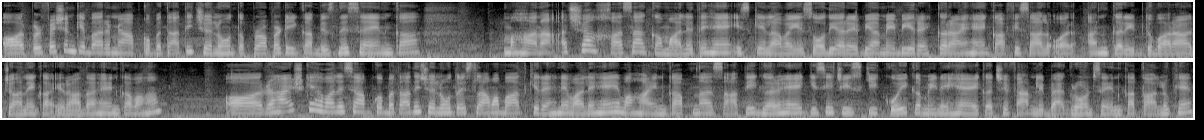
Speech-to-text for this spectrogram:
और प्रोफेशन के बारे में आपको बताती चलूँ तो प्रॉपर्टी का बिज़नेस है, इनका महाना अच्छा खासा कमा लेते हैं। इसके अलावा ये सऊदी अरेबिया में भी रह कर आए हैं, काफ़ी साल और अन करीब दोबारा जाने का इरादा है इनका वहाँ। और रहाइश के हवाले से आपको बताते चलूँ तो इस्लामाबाद के रहने वाले हैं। वहाँ इनका अपना ज़ाती घर है। किसी चीज़ की कोई कमी नहीं है। एक अच्छे फैमिली बैकग्राउंड से इनका ताल्लुक है।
